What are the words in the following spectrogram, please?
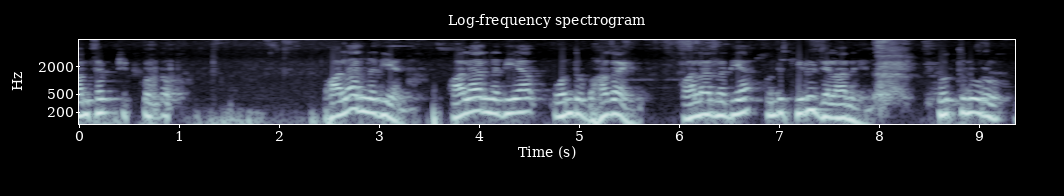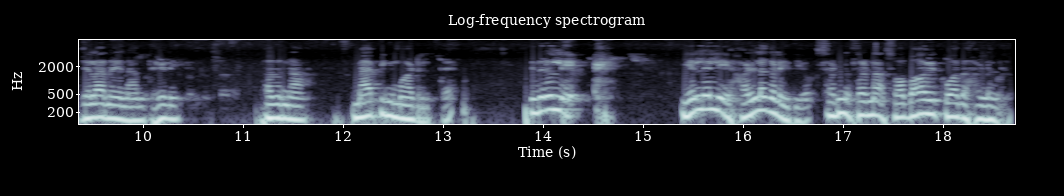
ಕಾನ್ಸೆಪ್ಟ್ ಇಟ್ಕೊಂಡು ಪಾಲಾರ್ ನದಿಯನ್ನು, ಪಾಲಾರ್ ನದಿಯ ಒಂದು ಭಾಗ ಇದು. ಪಾಲಾರ್ ನದಿಯ ಒಂದು ಕಿರು ಜಲಾನಯನ ಹೊತ್ತುನೂರು ಜಲಾನಯನ ಅಂತ ಹೇಳಿ ಅದನ್ನು ಮ್ಯಾಪಿಂಗ್ ಮಾಡಿರುತ್ತೆ. ಇದರಲ್ಲಿ ಎಲ್ಲೆಲ್ಲಿ ಹಳ್ಳಗಳಿದೆಯೋ, ಸಣ್ಣ ಸಣ್ಣ ಸ್ವಾಭಾವಿಕವಾದ ಹಳ್ಳಗಳು,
